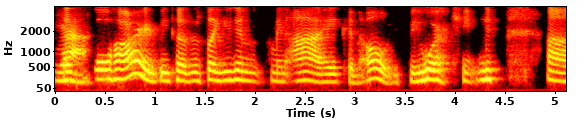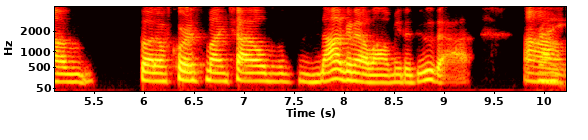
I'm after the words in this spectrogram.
yeah it's so hard because it's like you can i mean i can always be working um but of course my child was not going to allow me to do that um right.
